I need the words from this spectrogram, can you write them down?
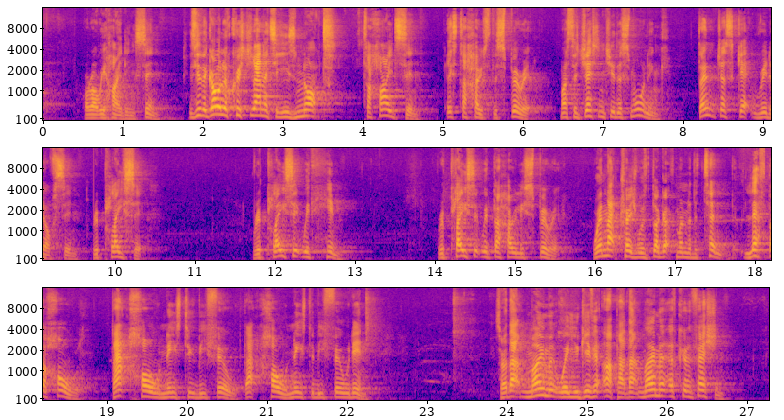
or are we hiding sin? You see, the goal of Christianity is not to hide sin, it's to host the Spirit. My suggestion to you this morning don't just get rid of sin, replace it. Replace it with Him, replace it with the Holy Spirit. When that treasure was dug up from under the tent, left a hole that hole needs to be filled. That hole needs to be filled in. So at that moment where you give it up, at that moment of confession,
